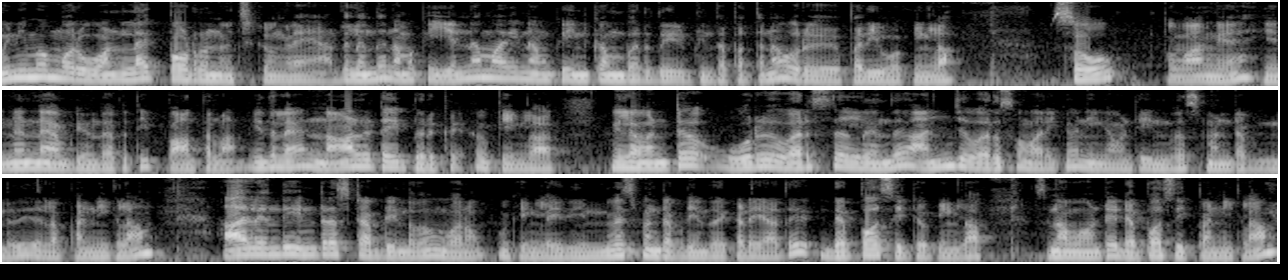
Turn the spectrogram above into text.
மினிமம் ஒரு ஒன் லேக் போடுறோன்னு வச்சுக்கோங்களேன். அதுலேருந்து நமக்கு என்ன மாதிரி நமக்கு இன்கம் வருது அப்படின்றத பற்றின ஒரு பதிவு ஓகேங்களா ஸோ வாங்க என்னென்ன அப்படின்றத பற்றி பார்த்தலாம் இதில் நாலு டைப் இருக்குது ஓகேங்களா? இதில் வந்துட்டு ஒரு வருஷத்துலேருந்து அஞ்சு வருஷம் வரைக்கும் நீங்கள் வந்துட்டு இன்வெஸ்ட்மெண்ட் அப்படின்றது இதில் பண்ணிக்கலாம். அதுலேருந்து இன்ட்ரெஸ்ட் அப்படின்றதும் வரும் ஓகேங்களா? இது இன்வெஸ்ட்மெண்ட் அப்படின்றது கிடையாது டெபாசிட் ஓகேங்களா? ஸோ நம்ம வந்துட்டு டெபாசிட் பண்ணிக்கலாம்.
